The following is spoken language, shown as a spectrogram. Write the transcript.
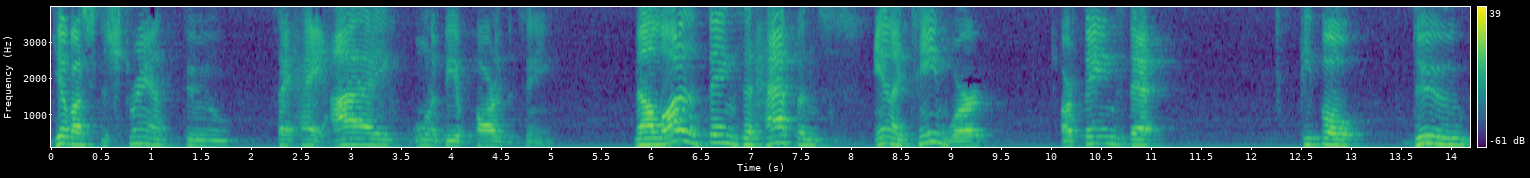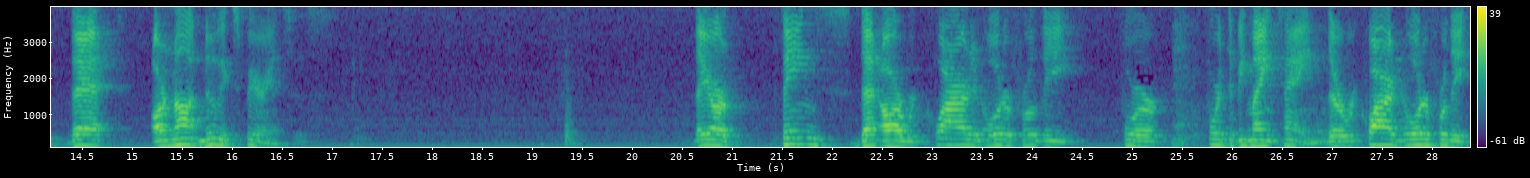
give us the strength to say, hey, I want to be a part of the team. Now, a lot of the things that happens in a teamwork are things that people do that are not new experiences. They are things that are required in order for the for for it to be maintained. They're required in order for the,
